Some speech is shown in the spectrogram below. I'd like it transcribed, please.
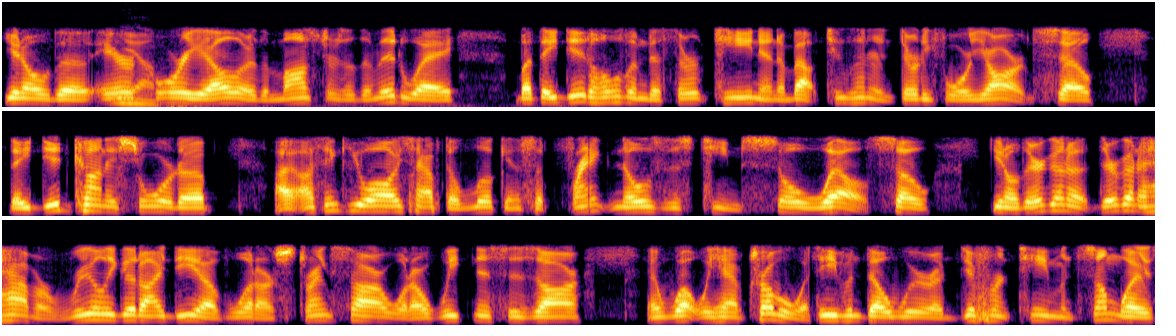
you know, the Air yeah. Coryell or the monsters of the Midway, but they did hold them to 13 and about 234 yards. So they did kind of short up. I, I think you always have to look and say Frank knows this team so well. So you know they're gonna they're gonna have a really good idea of what our strengths are, what our weaknesses are, and what we have trouble with. Even though we're a different team in some ways,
